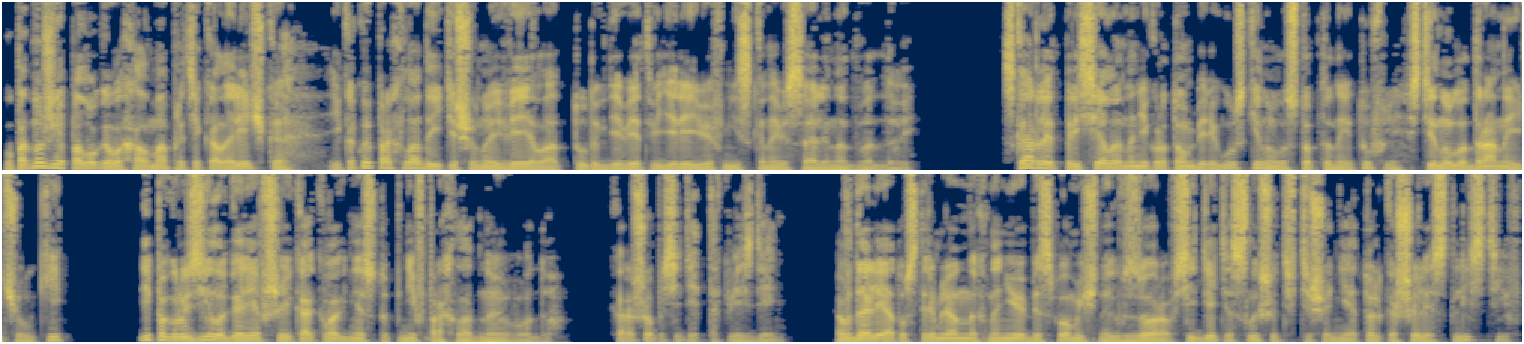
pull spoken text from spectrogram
У подножия пологого холма протекала речка, и какой прохладой и тишиной веяло оттуда, где ветви деревьев низко нависали над водой. Скарлетт присела на некрутом берегу, скинула стоптанные туфли, стянула драные чулки и погрузила горевшие, как в огне, ступни в прохладную воду. Хорошо посидеть так весь день. Вдали от устремленных на нее беспомощных взоров сидеть и слышать в тишине только шелест листьев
